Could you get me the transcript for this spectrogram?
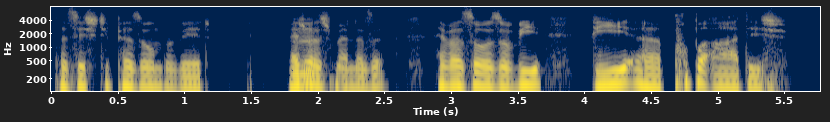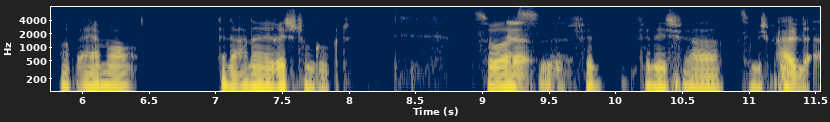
dass sich die Person bewegt. Weißt du, Mhm. was ich meine? Das ist einfach so, so wie, wie äh, puppeartig auf einmal in eine andere Richtung guckt. Sowas äh, finde find ich äh, ziemlich cool. Halt, äh,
